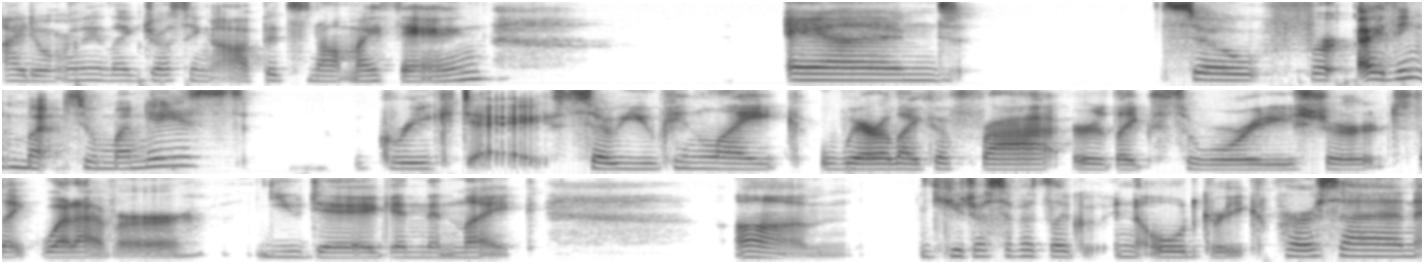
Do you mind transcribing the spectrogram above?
I don't really like dressing up. It's not my thing. And so for I think so Monday's Greek day. So you can like wear like a frat or like sorority shirt, like whatever you dig and then like um you dress up as like an old Greek person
